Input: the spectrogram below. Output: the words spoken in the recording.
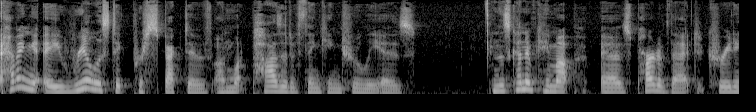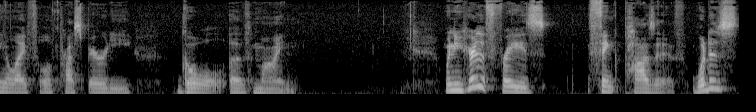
having a realistic perspective on what positive thinking truly is. And this kind of came up as part of that creating a life full of prosperity goal of mine. When you hear the phrase think positive, what is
